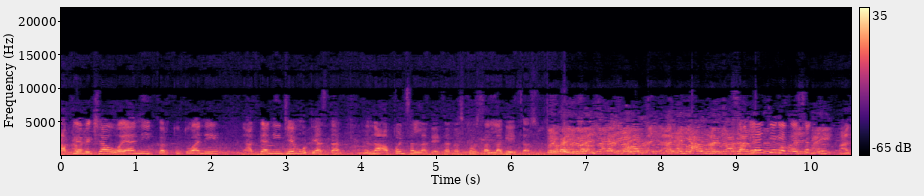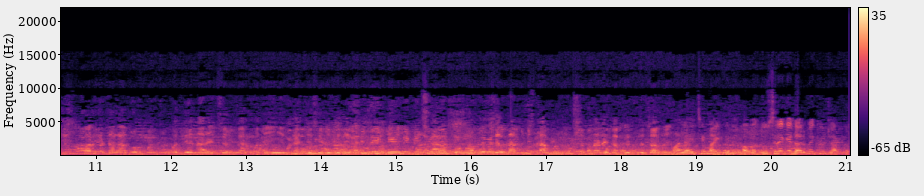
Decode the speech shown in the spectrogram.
आपल्यापेक्षा वयाने कर्तृत्वाने नात्यांनी जे मोठे असतात त्यांना आपण सल्ला द्यायचा नसतो सल्ला घ्यायचा असतो. सगळ्यांचे घेते सगळे. अजित पवार गटाला दोन मंत्रिपद देणार आहेत सरकारमध्ये. एक राज्यसभेचे सरकार. तुम्ही स्थापन करू शकणार आहे का? प्रयत्न चालू आहे. मला याची माहिती नाही बाबा. दुसरे के घर में क्यों झाकू?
